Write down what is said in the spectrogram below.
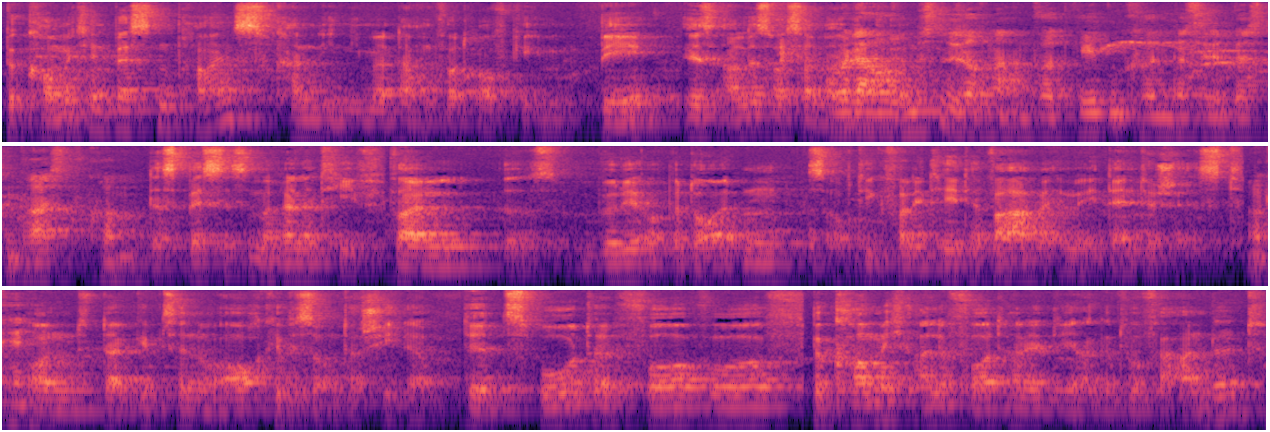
bekomme ich den besten Preis? Kann Ihnen niemand eine Antwort darauf geben. B, ist alles, was an Aber darauf müssen Sie doch eine Antwort geben können, dass Sie den besten Preis bekommen. Das Beste ist immer relativ, weil das würde ja auch bedeuten, dass auch die Qualität der Ware immer identisch ist. Okay. Und da gibt es ja nur auch gewisse Unterschiede. Der zweite Vorwurf, bekomme ich alle Vorteile, die die Agentur verhandelt?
